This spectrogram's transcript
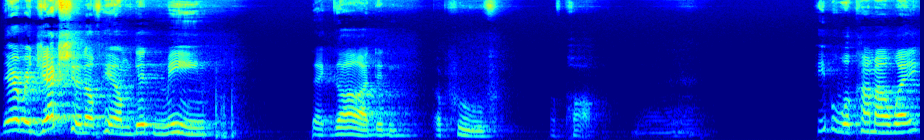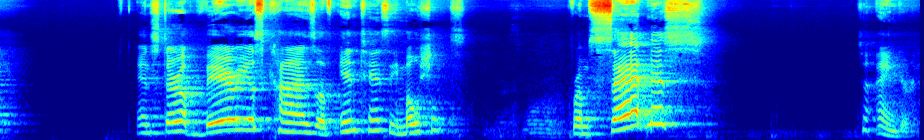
Their rejection of him didn't mean that God didn't approve People will come our way and stir up various kinds of intense emotions from sadness to anger.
